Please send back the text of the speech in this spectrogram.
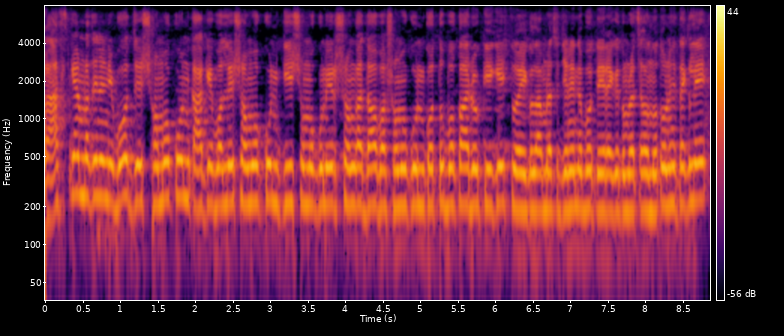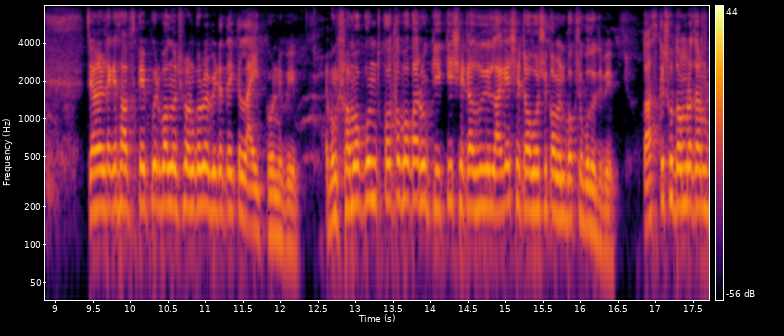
আজকে আমরা জেনে নেব যে সমকোণ কাকে বলে, সমকোণ কি, সমকোণের সংজ্ঞা দাও বা সমকোণ কত প্রকার ও কি কি। তো এগুলো আমরা জেনে নেব। তো এর আগে তোমরা চ্যানেল নতুন হয়ে থাকলে চ্যানেলটাকে সাবস্ক্রাইব করে করবে অনুসরণ করবে, ভিডিওতে একটা লাইক করে নেবে। এবং সমকোণ কত প্রকার ও কি কি সেটা যদি লাগে, সেটা অবশ্যই কমেন্ট বক্সে বলে দিবে। তো আজকে শুধু আমরা জানব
